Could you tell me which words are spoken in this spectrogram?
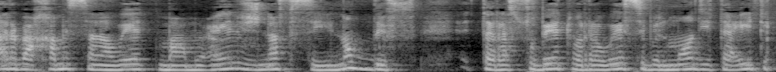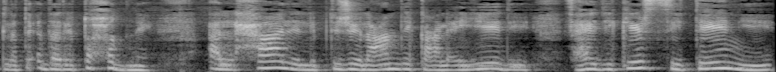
أربع خمس سنوات مع معالج نفسي ينظف الترسبات والرواسب الماضية تاعيتك لتقدري تحضني. الحالة اللي بتجي لعندك على العيادة فهيدي كارثة تانية.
